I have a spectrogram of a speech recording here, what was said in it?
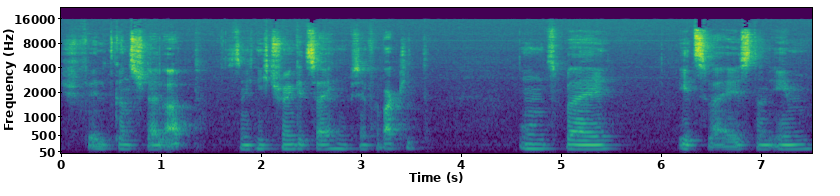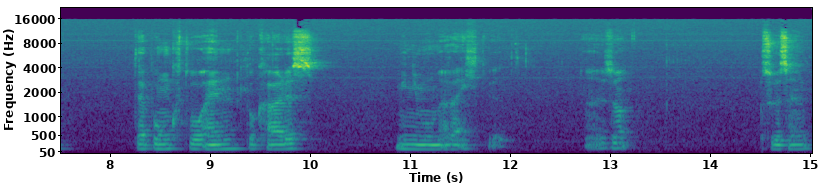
Fällt ganz steil ab, das ist nämlich nicht schön gezeichnet, ein bisschen verwackelt. Und bei E2 ist dann eben der Punkt, wo ein lokales Minimum erreicht wird. Also so dass ein,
